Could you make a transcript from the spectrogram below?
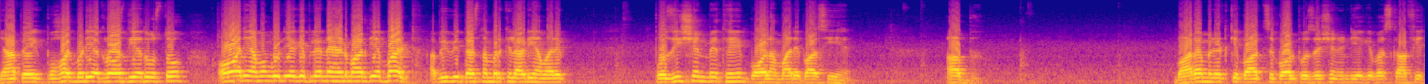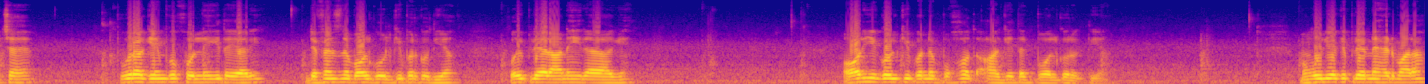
यहाँ पे एक बहुत बढ़िया क्रॉस दिया दोस्तों, और यहाँ मंगोलिया के प्लेयर ने हेड मार दिया बट अभी भी दस नंबर खिलाड़ी हमारे पोजीशन पे थे बॉल हमारे पास ही है। अब 12 मिनट के बाद से बॉल पोजीशन इंडिया के पास काफ़ी अच्छा है। पूरा गेम को खोलने की तैयारी। डिफेंस ने बॉल गोलकीपर को दिया। कोई प्लेयर आ नहीं रहा आगे। और ये गोलकीपर ने बहुत आगे तक बॉल को रख दिया। मंगोलिया के प्लेयर ने हेड मारा।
